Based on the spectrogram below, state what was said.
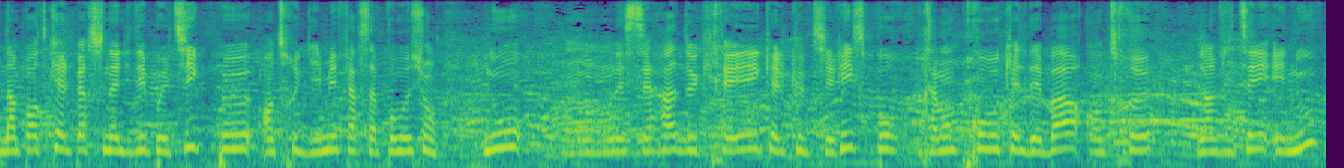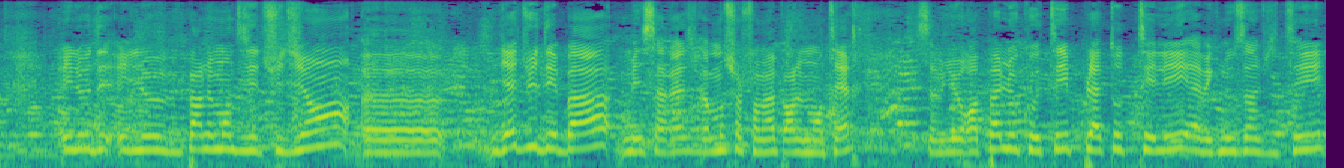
N'importe quelle personnalité politique peut, entre guillemets, faire sa promotion. Nous, on essaiera de créer quelques petits risques pour vraiment provoquer le débat entre l'invité et nous. Et le, dé- et le Parlement des étudiants, euh, il y a du débat, mais ça reste vraiment sur le format parlementaire. Ça- Il n'y aura pas le côté plateau de télé avec nos invités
